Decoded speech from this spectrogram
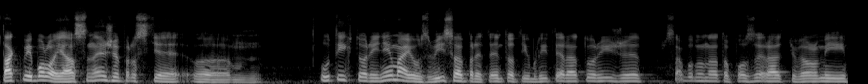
Tak mi bolo jasné, že proste um, u tých, ktorí nemajú zmysel pre tento typ literatúry, že sa budú na to pozerať veľmi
